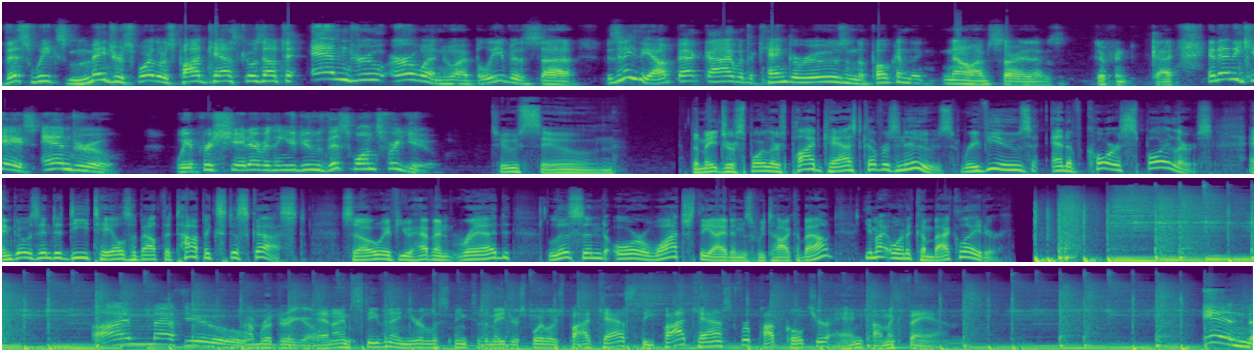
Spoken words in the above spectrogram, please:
This week's Major Spoilers podcast goes out to Andrew Irwin, who I believe is, uh, isn't he the Outback guy with the kangaroos and the poking the, no, I'm sorry, that was a different guy. In any case, Andrew, we appreciate everything you do. This one's for you. Too soon. The Major Spoilers podcast covers news, reviews, and of course, spoilers, and goes into details about the topics discussed. So if you haven't read, listened, or watched the items we talk about, you might want to come back later. I'm Matthew. I'm Rodrigo. And I'm Steven, and you're listening to the Major Spoilers Podcast, the podcast for pop culture and comic fans. In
